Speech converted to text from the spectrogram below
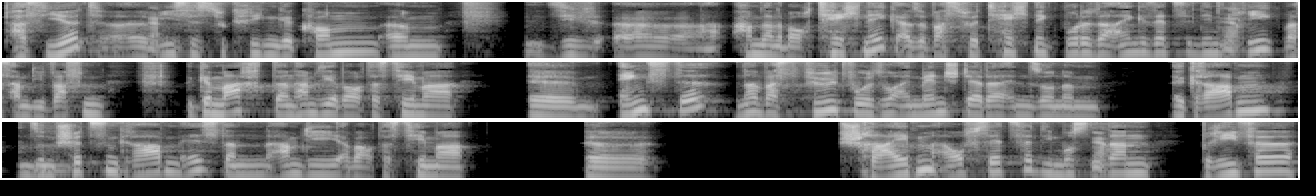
passiert, äh, ja. wie ist es zu Kriegen gekommen, ähm, Sie äh, haben dann aber auch Technik, also was für Technik wurde da eingesetzt in dem ja. Krieg, was haben die Waffen gemacht. Dann haben sie aber auch das Thema äh, Ängste. Ne? Was fühlt wohl so ein Mensch, der da in so einem äh, Graben, in so einem Schützengraben ist? Dann haben die aber auch das Thema äh, Schreiben, Aufsätze. Die mussten ja. dann Briefe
